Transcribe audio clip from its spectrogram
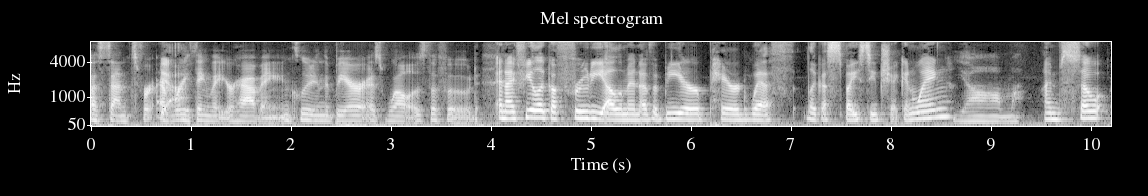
a sense for Yeah. everything that you're having, including the beer as well as the food. And I feel like a fruity element of a beer paired with like a spicy chicken wing. Yum. I'm so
